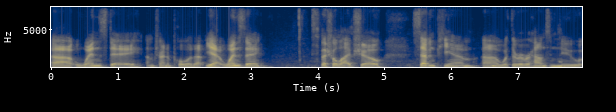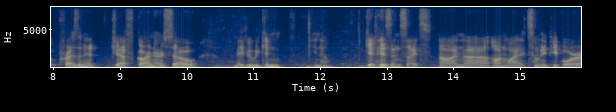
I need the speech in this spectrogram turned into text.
uh, Wednesday. I'm trying to pull it up. Yeah, Wednesday, special live show, 7 p.m. Uh, with the Riverhounds' new president Jeff Garner. So maybe we can, you know, get his insights on uh, on why so many people are,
